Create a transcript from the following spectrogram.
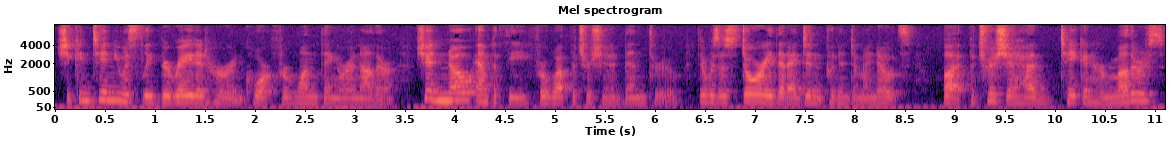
She continuously berated her in court for one thing or another. She had no empathy for what Patricia had been through. There was a story that I didn't put into my notes, but Patricia had taken her mother's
